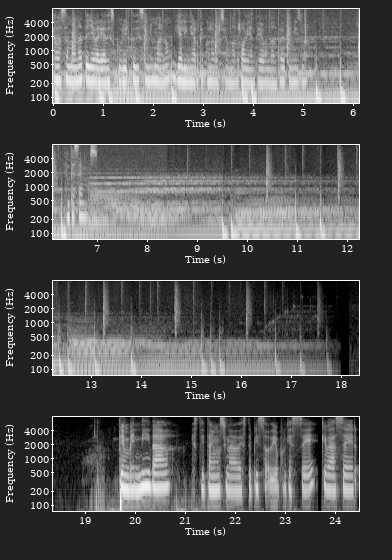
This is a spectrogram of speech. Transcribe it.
Cada semana te llevaré a descubrir tu diseño humano y alinearte con la versión más radiante y abundante de ti misma. Empecemos. Bienvenida. Estoy tan emocionada de este episodio porque sé que va a ser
